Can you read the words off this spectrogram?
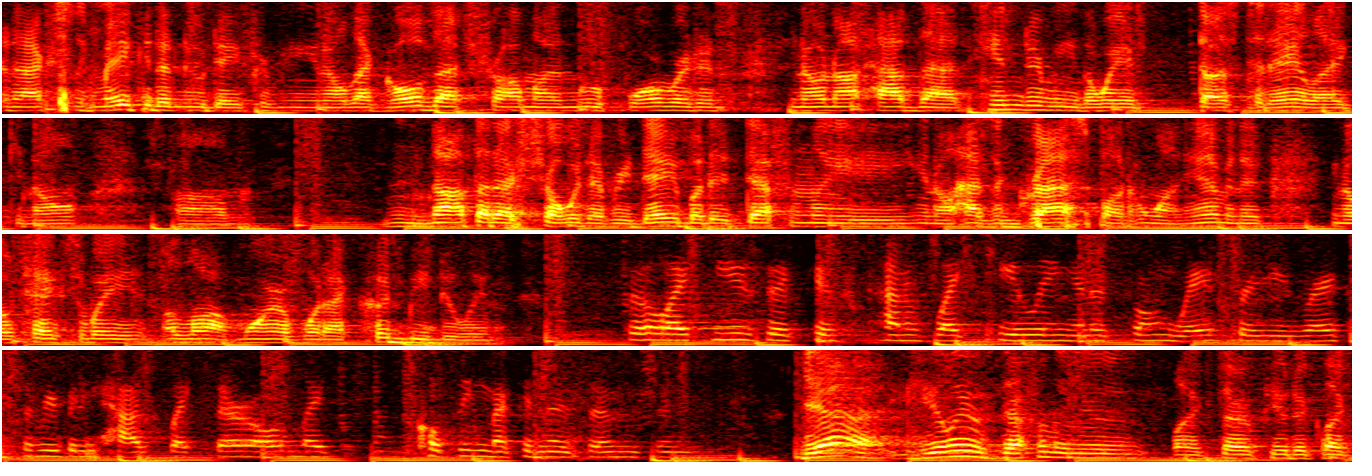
and actually make it a new day for me you know let go of that trauma and move forward and you know not have that hinder me the way it does today like you know um, not that I show it every day, but it definitely, you know, has a grasp on who I am, and it, you know, takes away a lot more of what I could be doing. So like music is kind of like healing in its own way for you, right? Because everybody has like their own like coping mechanisms and Yeah, healing is definitely new, like therapeutic. Like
